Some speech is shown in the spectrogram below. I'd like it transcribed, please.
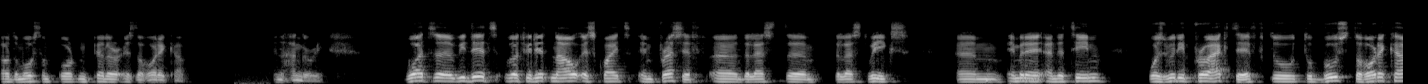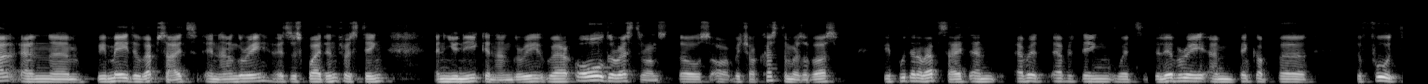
or the most important pillar is the HoReCa in Hungary. What uh, we did what we did now is quite impressive uh, the last uh, the last weeks. Um, Imre and the team was really proactive to to boost the HoReCa, and um, we made a website in Hungary. This is quite interesting and unique in Hungary, where all the restaurants, those which are customers of us, we put in a website and every, everything with delivery and pick up the food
